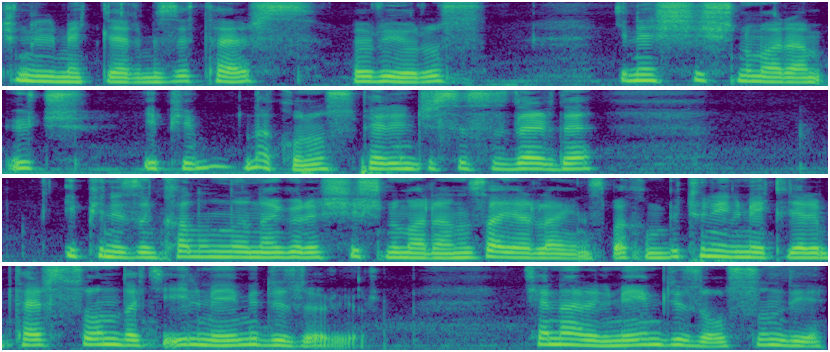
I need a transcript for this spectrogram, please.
Bütün ilmeklerimizi ters örüyoruz. Yine şiş numaram 3 ipim Nakon'un süper incisi sizlerde ipinizin kalınlığına göre şiş numaranızı ayarlayınız. Bakın bütün ilmeklerim ters sondaki ilmeğimi düz örüyorum. Kenar ilmeğim düz olsun diye.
